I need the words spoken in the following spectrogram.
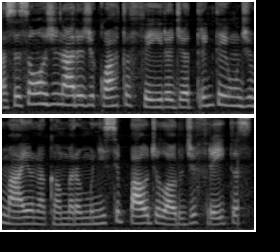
Na sessão ordinária de quarta-feira, dia 31 de maio, na Câmara Municipal de Lauro de Freitas,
